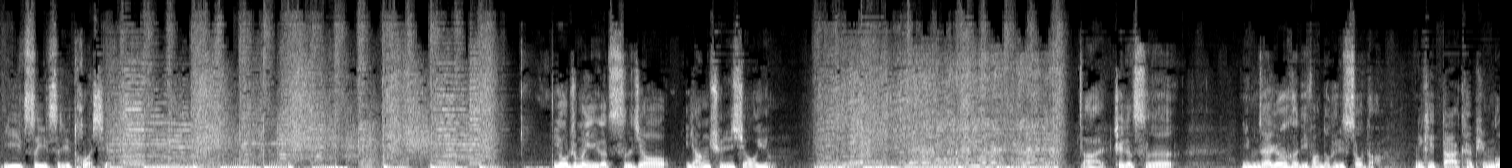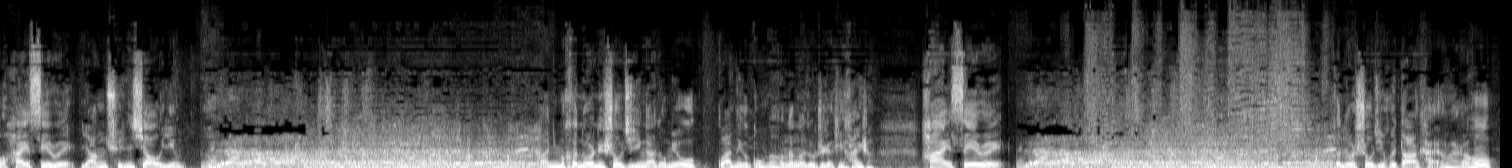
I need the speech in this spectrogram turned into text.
一次一次的妥协。有这么一个词叫“羊群效应”，啊，这个词你们在任何地方都可以搜到。你可以打开苹果，Hi Siri，羊群效应啊！你们很多人的手机应该都没有关那个功能，那我就直接可以喊一声，Hi Siri。很多手机会打开啊，然后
